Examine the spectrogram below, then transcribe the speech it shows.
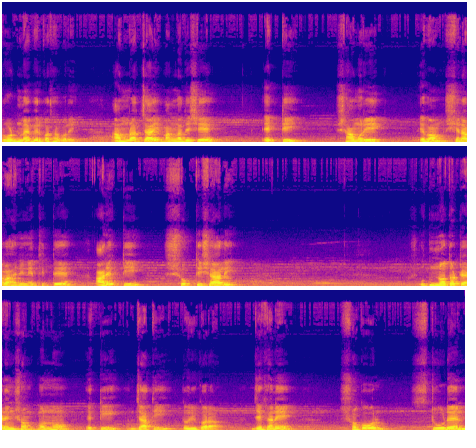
রোডম্যাপের কথা বলে। আমরা চাই বাংলাদেশে একটি সামরিক এবং সেনাবাহিনী নেতৃত্বে আরেকটি শক্তিশালী, উন্নত ট্রেনিং সম্পন্ন একটি জাতি তৈরি করা, যেখানে সকল স্টুডেন্ট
